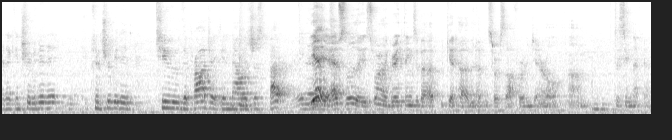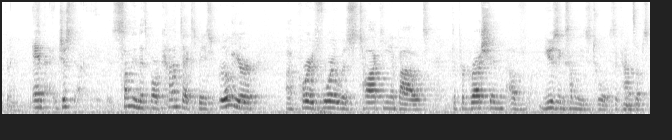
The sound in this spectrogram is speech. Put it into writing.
and I contributed it, contributed to the project, and now it's just better. Yeah, yeah, absolutely. It's one of the great things about GitHub and open source software in general, um, Mhm. to seeing that kind of thing. And just something that's more context based. Earlier, uh, Corey Ford was talking about the progression of using some of these tools, the concepts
